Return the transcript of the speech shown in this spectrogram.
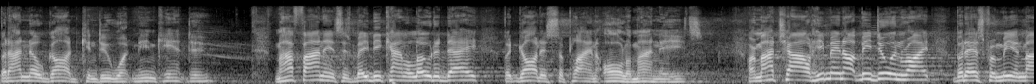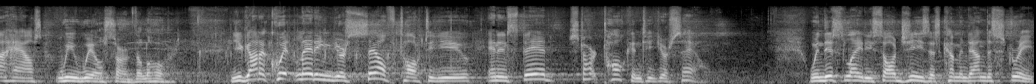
but I know God can do what men can't do. My finances may be kind of low today, but God is supplying all of my needs. Or my child, he may not be doing right, but as for me and my house, we will serve the Lord. You got to quit letting yourself talk to you and instead start talking to yourself. When this lady saw Jesus coming down the street,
